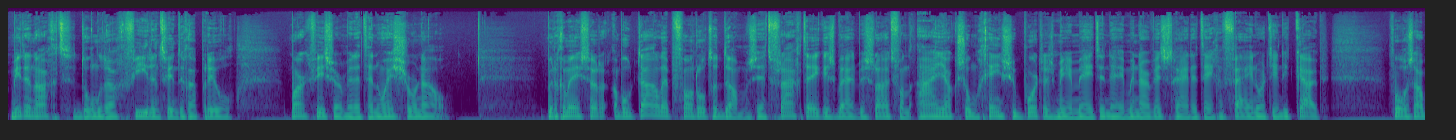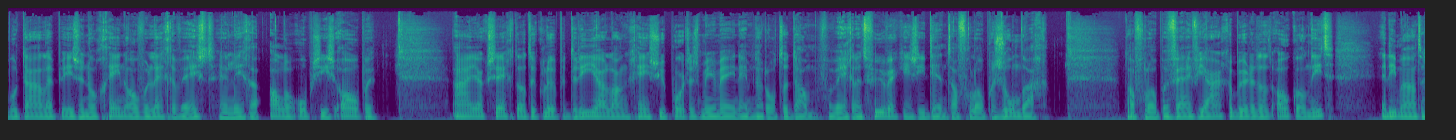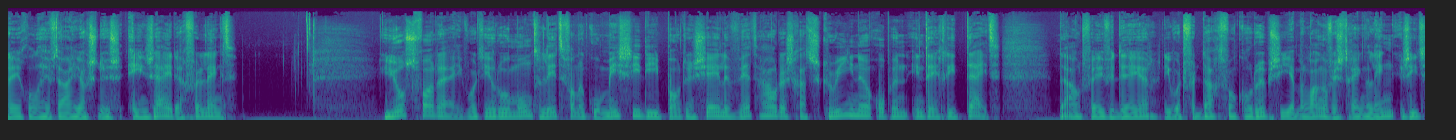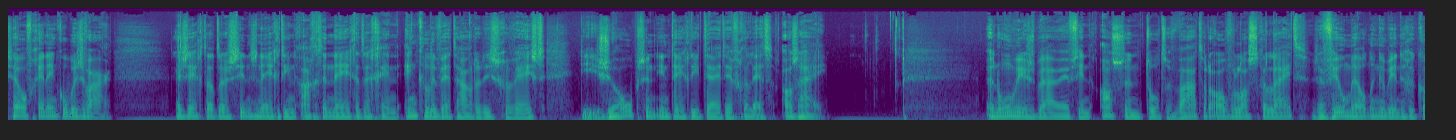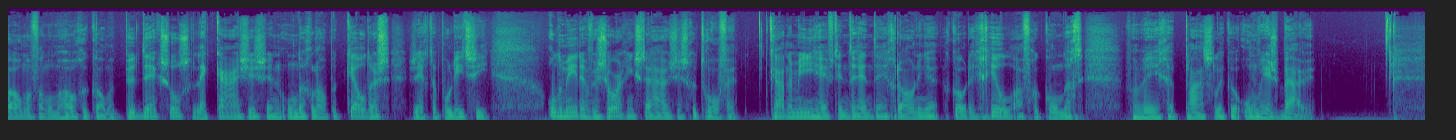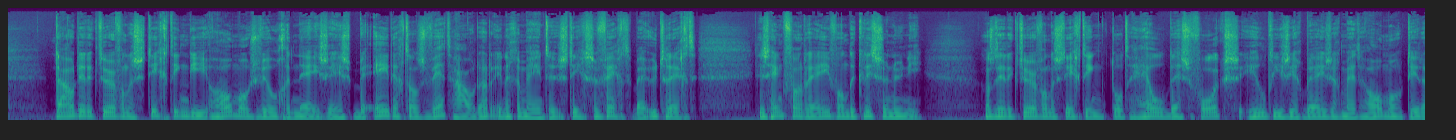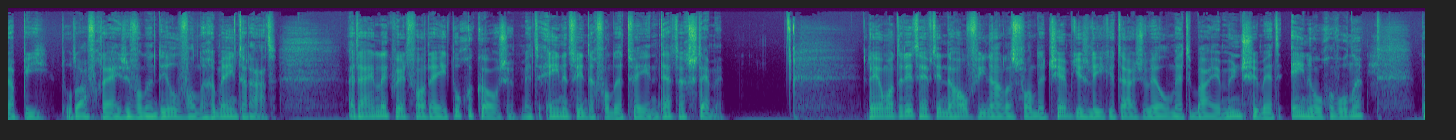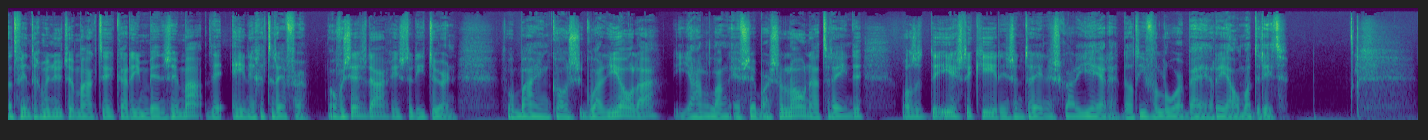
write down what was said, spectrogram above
Middernacht, donderdag 24 april. Mark Visser met het NOS-journaal. Burgemeester Abu Taleb van Rotterdam zet vraagtekens bij het besluit van Ajax... om geen supporters meer mee te nemen naar wedstrijden tegen Feyenoord in de Kuip. Volgens Abu Taleb is er nog geen overleg geweest en liggen alle opties open. Ajax zegt dat de club drie jaar lang geen supporters meer meeneemt naar Rotterdam... vanwege het vuurwerkincident afgelopen zondag. De afgelopen vijf jaar gebeurde dat ook al niet... en die maatregel heeft Ajax dus eenzijdig verlengd. Jos van Rij wordt in Roermond lid van een commissie... die potentiële wethouders gaat screenen op hun integriteit. De oud-VVD'er, die wordt verdacht van corruptie en belangenverstrengeling... ziet zelf geen enkel bezwaar. Hij zegt dat er sinds 1998 geen enkele wethouder is geweest... die zo op zijn integriteit heeft gelet als hij. Een onweersbui heeft in Assen tot wateroverlast geleid. Er zijn veel meldingen binnengekomen van omhooggekomen putdeksels... lekkages en ondergelopen kelders, zegt de politie. Onder meer een verzorgingstehuis is getroffen. KNMI heeft in Drenthe en Groningen code geel afgekondigd... vanwege plaatselijke onweersbuien. De oud-directeur van een stichting die homo's wil genezen... is beëdigd als wethouder in de gemeente Stichtse Vecht bij Utrecht. Het is Henk van Ree van de ChristenUnie. Als directeur van de stichting Tot Hel des Volks... hield hij zich bezig met homotherapie... tot afgrijzen van een deel van de gemeenteraad. Uiteindelijk werd Van Ree toch gekozen... met 21 van de 32 stemmen. Real Madrid heeft in de halve finales van de Champions League... thuis wel met Bayern München met 1-0 gewonnen. Na 20 minuten maakte Karim Benzema de enige treffer. Over zes dagen is de return. Voor Bayern-coach Guardiola, die jarenlang FC Barcelona trainde... was het de eerste keer in zijn trainerscarrière... dat hij verloor bij Real Madrid.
